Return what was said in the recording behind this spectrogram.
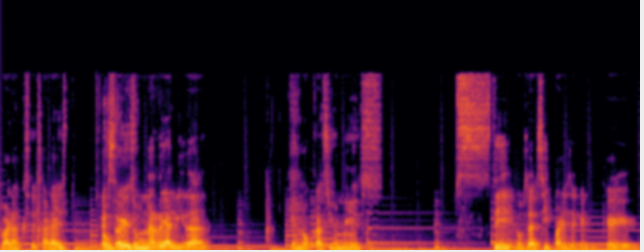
para accesar a esto. Aunque es una realidad que en ocasiones sí, o sea, sí parece que, que,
